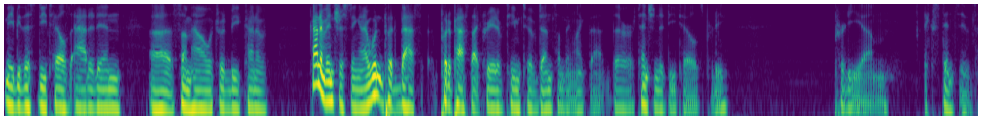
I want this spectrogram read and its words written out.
maybe this detail's added in uh, somehow, which would be kind of kind of interesting. And I wouldn't put past put it past that creative team to have done something like that. Their attention to detail is pretty pretty um, extensive.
